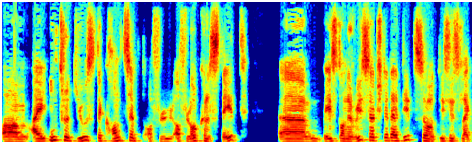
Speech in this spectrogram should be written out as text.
Um, I introduced the concept of, of local state um, based on a research that I did. So this is like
